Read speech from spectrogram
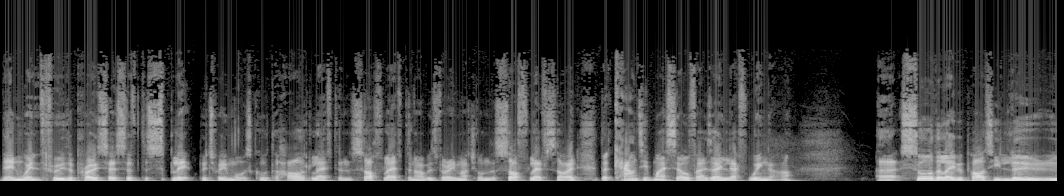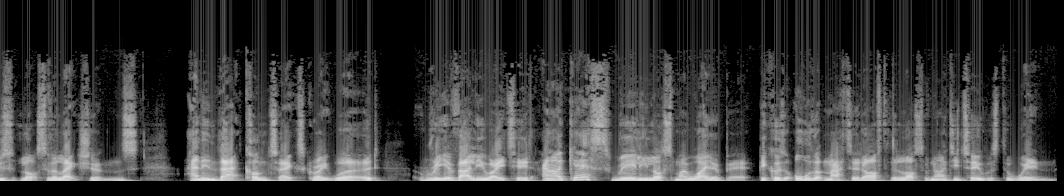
then went through the process of the split between what was called the hard left and the soft left, and I was very much on the soft left side, but counted myself as a left winger. Uh, saw the Labour Party lose lots of elections, and in that context, great word, reevaluated and I guess really lost my way a bit because all that mattered after the loss of 92 was to win.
